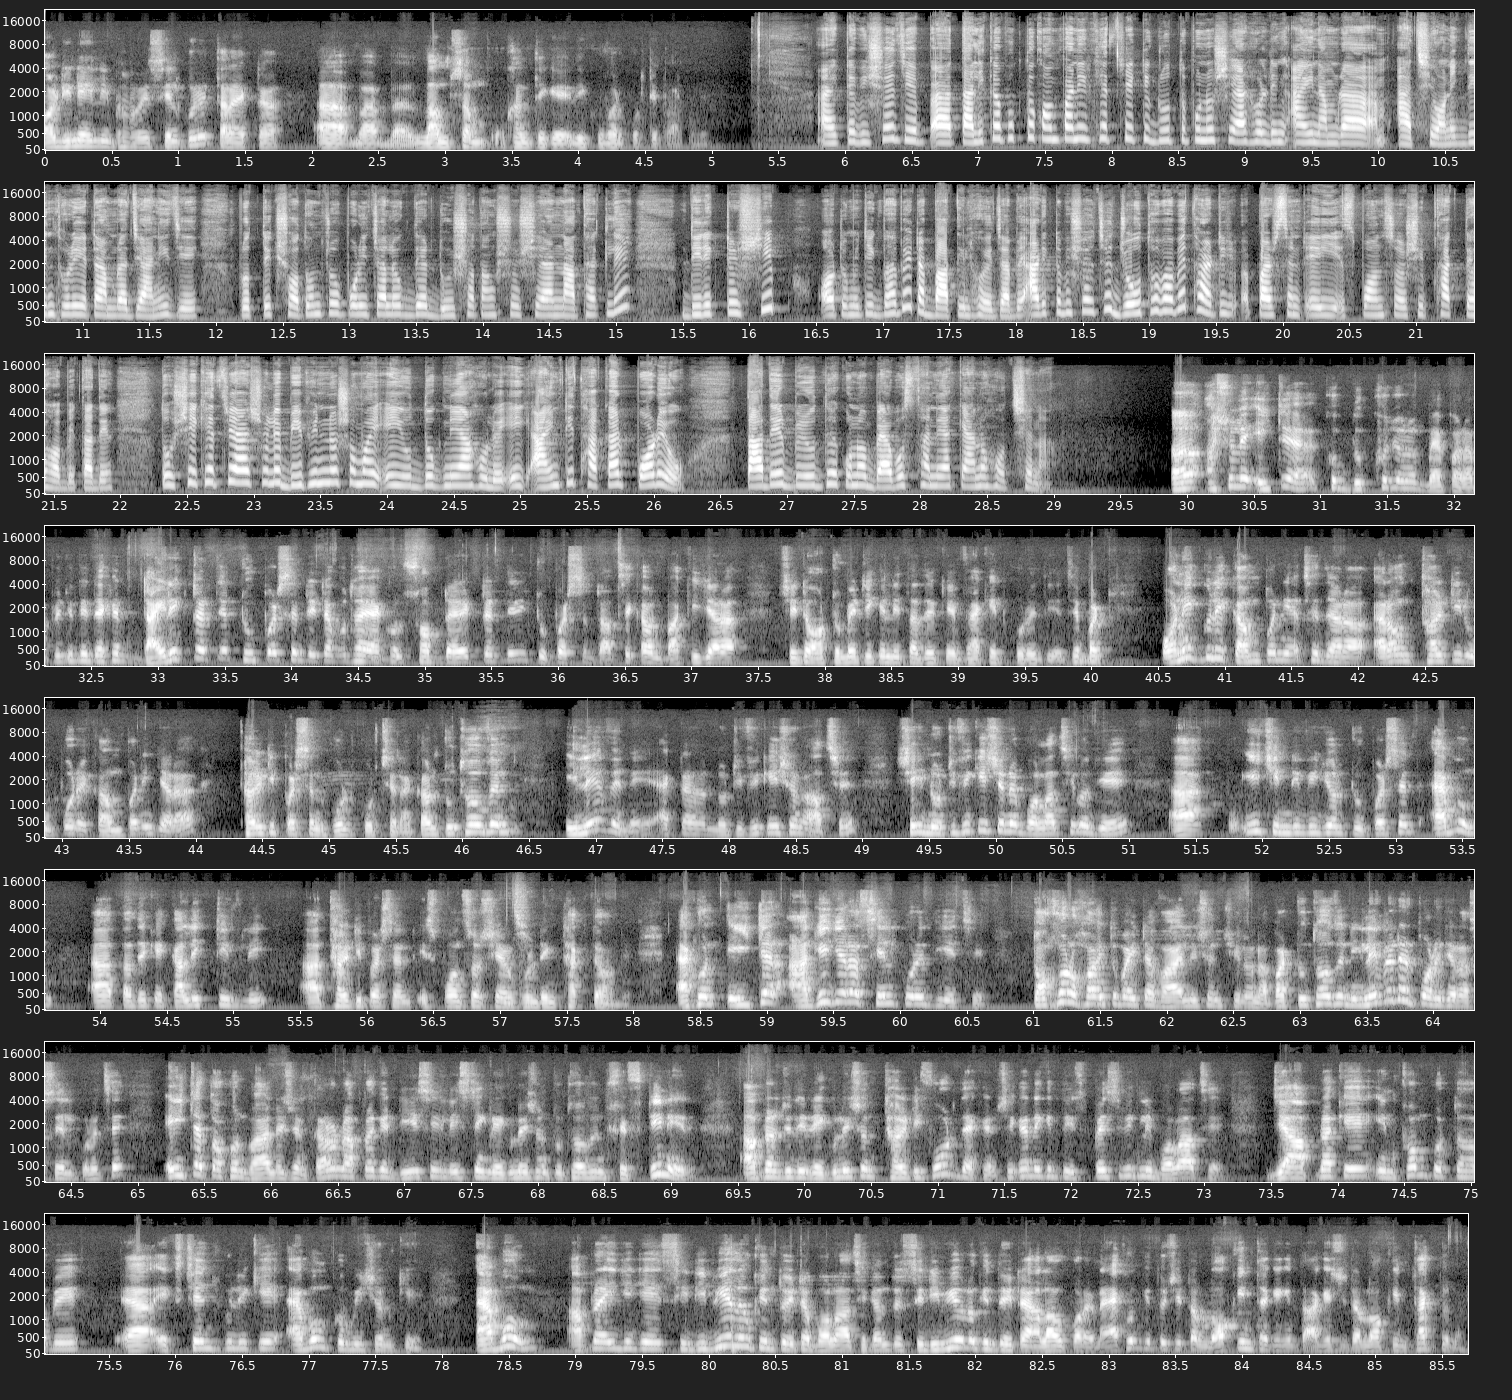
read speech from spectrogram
অর্ডিনারিলি ভাবে সেল করে তারা একটা লামসাম ওখান থেকে রিকভার করতে পারবে। আরেকটা বিষয় যে তালিকাভুক্ত কোম্পানির ক্ষেত্রে একটি গুরুত্বপূর্ণ শেয়ার হোল্ডিং আইন আমরা আছে। অনেক দিন ধরে এটা আমরা জানি যে, প্রত্যেক স্বতন্ত্র পরিচালকদের দুই শতাংশ শেয়ার না থাকলে ডিরেক্টরশিপ অটোমেটিকভাবে এটা বাতিল হয়ে যাবে। আরেকটা বিষয় হচ্ছে যৌথভাবে থার্টি পার্সেন্ট এই স্পন্সরশিপ থাকতে হবে তাদের। তো সেক্ষেত্রে আসলে বিভিন্ন সময় এই উদ্যোগ নেওয়া হলো। এই আইনটি থাকার পরেও তাদের বিরুদ্ধে কোনো ব্যবস্থা নেওয়া কেন হচ্ছে না? আসলে এইটা খুব দুঃখজনক ব্যাপার। আপনি যদি দেখেন ডাইরেক্টরদের টু পার্সেন্ট এটা বোধহয় এখন সব ডাইরেক্টরদেরই টু পার্সেন্ট আছে, কারণ বাকি যারা সেটা অটোমেটিক্যালি তাদেরকে ভ্যাকেট করে দিয়েছে। বাট অনেকগুলি কোম্পানি আছে যারা অ্যারাউন্ড থার্টির উপরে কোম্পানি যারা থার্টি পার্সেন্ট হোল্ড করছে না। কারণ টু থাউজেন্ড ইলেভেনে একটা নোটিফিকেশন আছে। সেই নোটিফিকেশনে বলা ছিল যে ইচ ইন্ডিভিজুয়াল টু পার্সেন্ট এবং তাদেরকে collectively thirty percent sponsor share holding থাকতে হবে। এখন এইটার আগে যারা সেল করে দিয়েছে তখন হয়তো বা এটা ভায়োলেশন ছিল না বাট টু থাউজেন্ড ইলেভেনের পরে যারা সেল করেছে, এইটা তখন ভায়োলেশন কারণ আপনাকে DSC listing regulation two thousand ফিফটিনের আপনার যদি রেগুলেশন থার্টি ফোর দেখেন, সেখানে কিন্তু স্পেসিফিকলি বলা আছে যে আপনাকে ইনফর্ম করতে হবে এক্সচেঞ্জগুলিকে এবং কমিশনকে এবং আপনার এই যে যে সিডিবিএলও কিন্তু এটা বলা আছে কিন্তু সিডিবিএলও কিন্তু এটা অ্যালাউ করে না। এখন কিন্তু সেটা লক ইন থাকে, কিন্তু আগে সেটা লক ইন থাকতো না।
